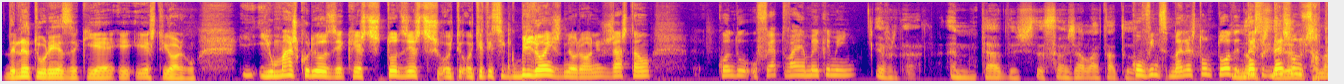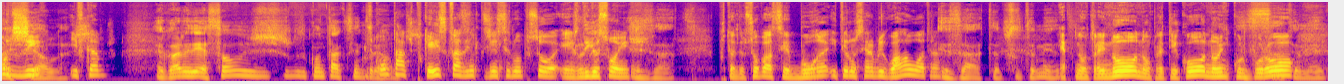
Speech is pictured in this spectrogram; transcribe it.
da natureza que é este órgão. E, e, o mais curioso é que estes, todos estes 85 bilhões de neurónios já estão quando o feto vai a meio caminho. É verdade. A metade da gestação já lá está tudo. Com 20 semanas estão todas, deixam-nos de reproduzir e ficamos. Agora é só os contactos entre os contactos, porque é isso que faz a inteligência de uma pessoa, é as ligações. Exato. Portanto, a pessoa pode ser burra e ter um cérebro igual à outra. Exato, absolutamente. É porque não treinou, não praticou, não incorporou, Exatamente.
